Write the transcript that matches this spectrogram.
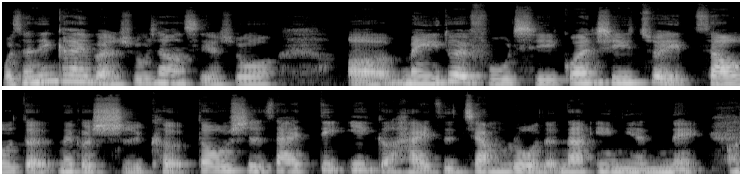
我曾经看一本书上写说，呃，每一对夫妻关系最糟的那个时刻，都是在第一个孩子降落的那一年内，哦，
